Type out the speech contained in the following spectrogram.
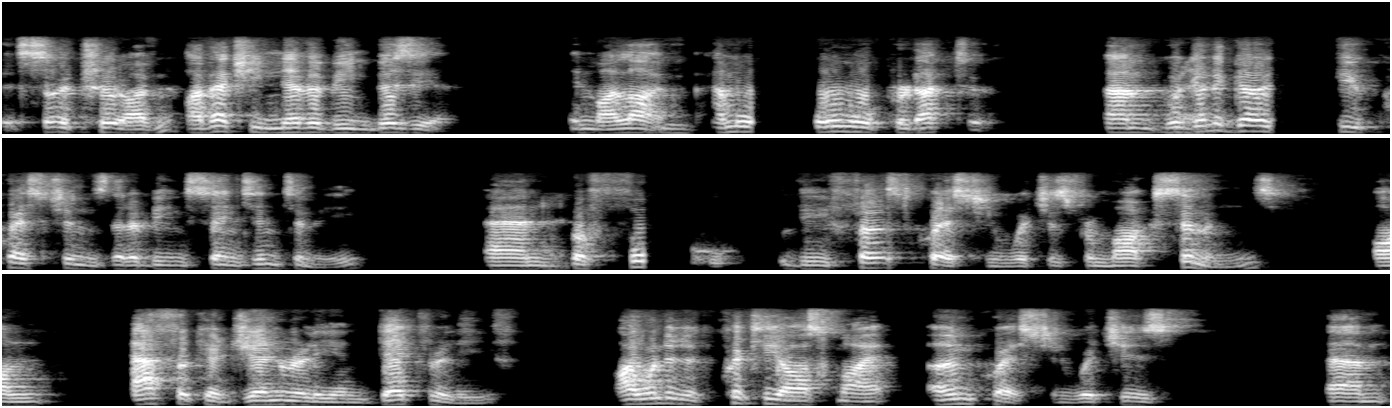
It's so true. I've, I've actually never been busier in my life mm. and more, or more productive. Um, we're right. going to go to a few questions that are being sent in to me. And right. before the first question, which is from Mark Simmonds on Africa generally and debt relief, I wanted to quickly ask my own question, which is um,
